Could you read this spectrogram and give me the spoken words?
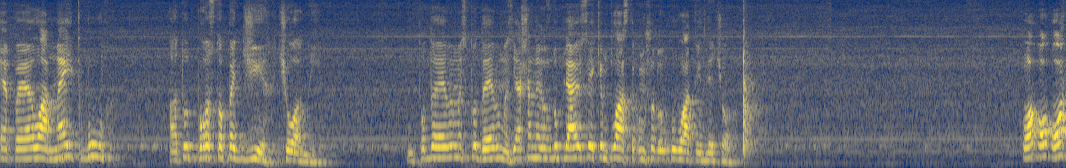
EPLA Mate був, а тут просто 5G чорний. Подивимось, подивимось. Я ще не роздупляюся, яким пластиком що друкувати і для чого. О-о-о,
